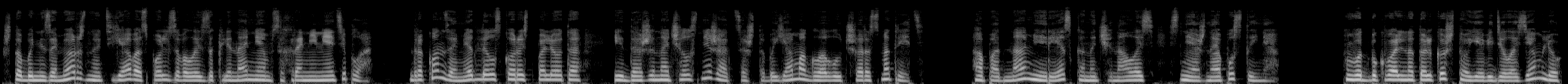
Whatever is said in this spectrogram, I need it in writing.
Чтобы не замерзнуть, я воспользовалась заклинанием сохранения тепла. Дракон замедлил скорость полета и даже начал снижаться, чтобы я могла лучше рассмотреть. А под нами резко начиналась снежная пустыня. Вот буквально только что я видела землю,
